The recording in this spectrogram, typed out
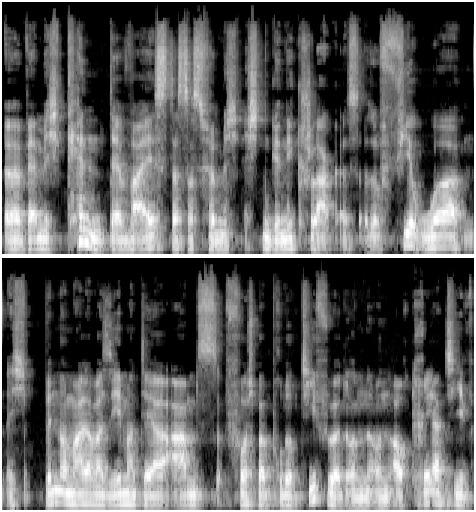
Äh, wer mich kennt, der weiß, dass das für mich echt ein Genickschlag ist. Also 4 Uhr, ich bin normalerweise jemand, der abends furchtbar produktiv wird und, und auch kreativ.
